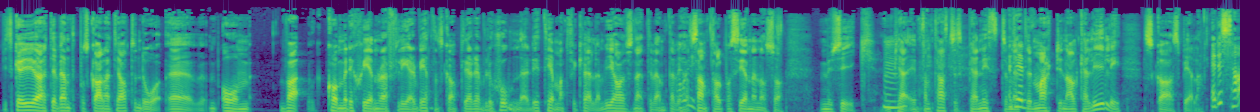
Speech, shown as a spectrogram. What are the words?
vi ska ju göra ett event på Scalateatern då eh, om va, kommer det ske några fler vetenskapliga revolutioner. Det är temat för kvällen. Vi har ett sånt här event där vi har Oj. samtal på scenen och så musik. En, pia, en fantastisk pianist som Rev- heter Martin Al-Khalili ska spela. Är det sant?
